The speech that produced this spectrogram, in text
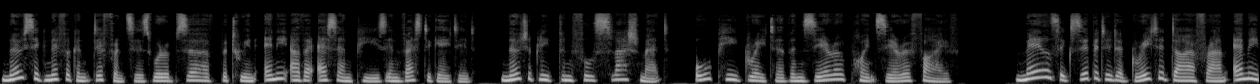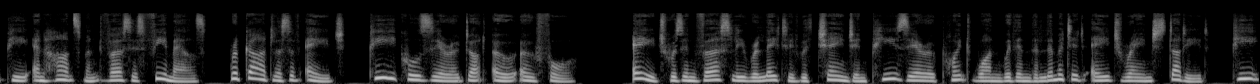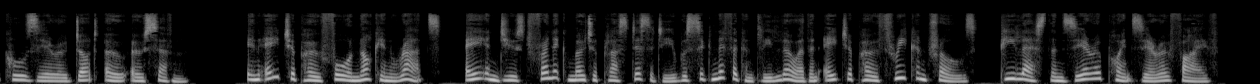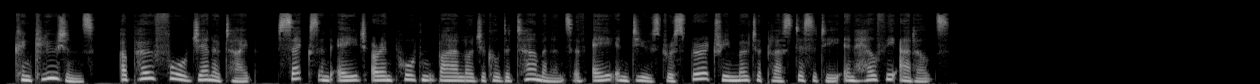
No significant differences were observed between any other SNPs investigated, notably PNFL MET, all p greater than 0.05. Males exhibited a greater diaphragm MEP enhancement versus females, regardless of age, p equals 0.004. Age was inversely related with change in p0.1 within the limited age range studied, p equals 0.007. In HAPO4 knock in rats, A induced phrenic motor plasticity was significantly lower than HAPO3 controls, p less than 0.05. Conclusions APOE4 genotype, sex, and age are important biological determinants of A induced respiratory motor plasticity in healthy adults.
